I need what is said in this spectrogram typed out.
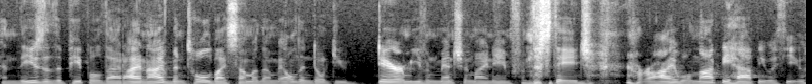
And these are the people that I, and I've been told by some of them, Eldon, don't you dare even mention my name from the stage, or I will not be happy with you.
